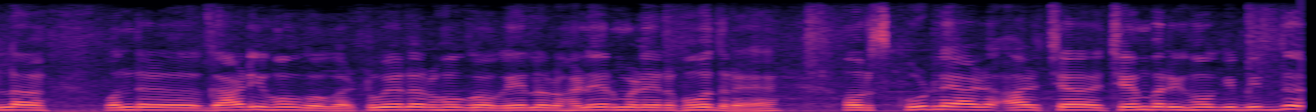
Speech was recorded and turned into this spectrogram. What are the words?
ಎಲ್ಲ ಒಂದು ಗಾಡಿ ಹೋಗುವಾಗ ಟೂ ವೀಲರ್ ಹೋಗುವಾಗ ಎಲ್ಲರೂ ಹಳೆಯರು ಮಳೆಯರು ಹೋದರೆ ಅವ್ರು ಕೂಡಲೇ ಆ ಚೇಂಬರಿಗೆ ಹೋಗಿ ಬಿದ್ದು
